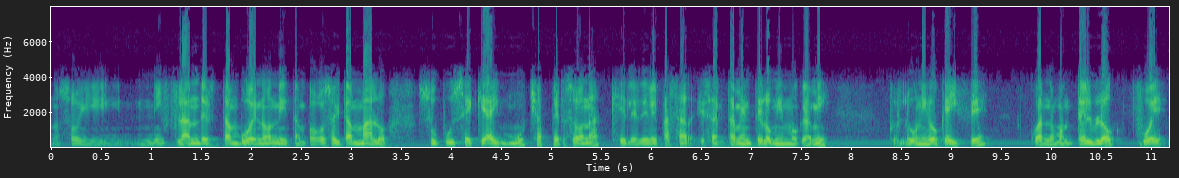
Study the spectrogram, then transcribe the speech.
no soy ni Flanders tan bueno, ni tampoco soy tan malo, supuse que hay muchas personas que le debe pasar exactamente lo mismo que a mí. Pues lo único que hice cuando monté el blog fue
